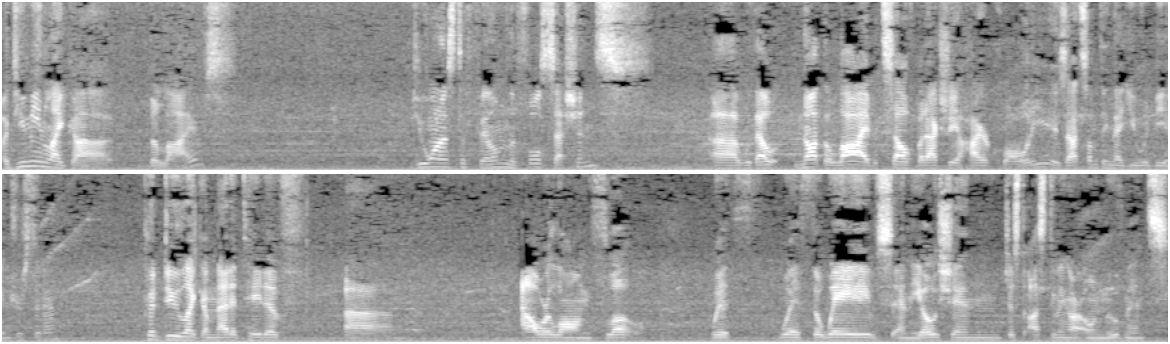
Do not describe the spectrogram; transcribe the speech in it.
Uh, do you mean like uh, the lives? Do you want us to film the full sessions uh, without not the live itself, but actually a higher quality? Is that something that you would be interested in? Could do like a meditative um, hour-long flow with with the waves and the ocean, just us doing our own movements.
